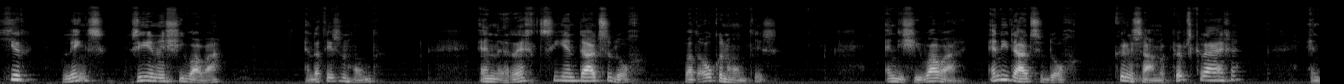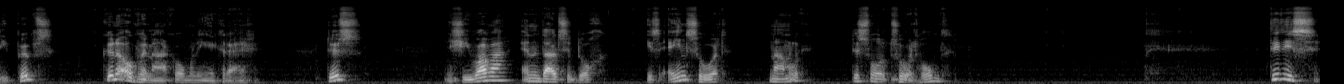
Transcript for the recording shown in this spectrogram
Hier links zie je een chihuahua. En dat is een hond. En rechts zie je een Duitse dog, wat ook een hond is. En die chihuahua en die Duitse dog kunnen samen pups krijgen. En die pups kunnen ook weer nakomelingen krijgen. Dus een chihuahua en een Duitse dog is één soort, namelijk de soort, soort hond. Dit is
